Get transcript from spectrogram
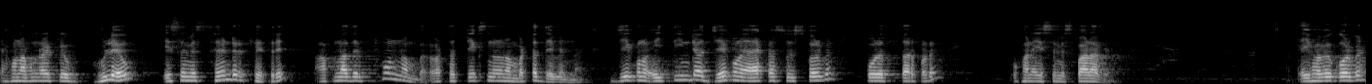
এখন আপনারা কেউ ভুলেও এস এম এস সেন্ডের ক্ষেত্রে আপনাদের ফোন নাম্বার অর্থাৎ টেক্সট নাম্বারটা দেবেন না। যে কোনো, এই তিনটা, যে কোনো একটা চুজ করবেন, করে তারপরে ওখানে এস এম এস পাঠাবেন। এইভাবে করবেন।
